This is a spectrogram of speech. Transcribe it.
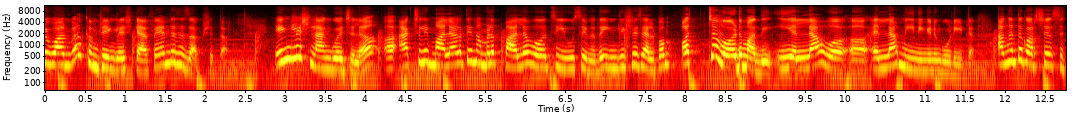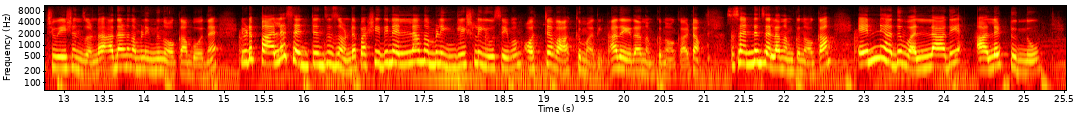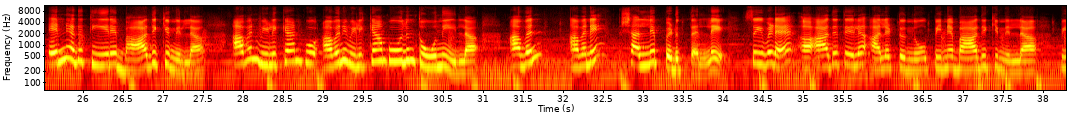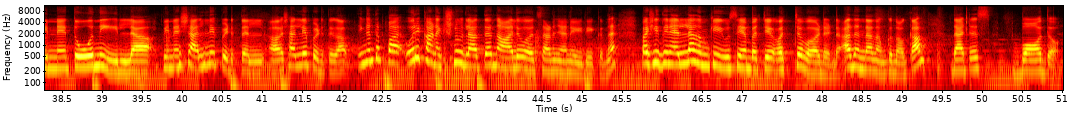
Every welcome to English cafe and this is Apshitha English ലാംഗ്വേജിൽ actually മലയാളത്തിൽ നമ്മൾ പല വേർഡ്സ് യൂസ് ചെയ്യുന്നത് ഇംഗ്ലീഷിൽ ചിലപ്പം ഒറ്റ വേർഡ് മതി ഈ എല്ലാ എല്ലാ മീനിങ്ങിനും കൂടിയിട്ട്. അങ്ങനത്തെ കുറച്ച് സിറ്റുവേഷൻസ് ഉണ്ട് അതാണ് നമ്മൾ ഇന്ന് നോക്കാൻ പോകുന്നത് ഇവിടെ പല സെന്റൻസസ് ഉണ്ട് പക്ഷേ ഇതിനെല്ലാം നമ്മൾ ഇംഗ്ലീഷിൽ യൂസ് ചെയ്യുമ്പം ഒറ്റ വാക്ക് മതി. അതേതാ നമുക്ക് നോക്കാം കേട്ടോ. സോ സെന്റൻസ് എല്ലാം നമുക്ക് നോക്കാം. എന്നെ അത് വല്ലാതെ അലട്ടുന്നു എന്നെ അത് തീരെ ബാധിക്കുന്നില്ല അവൻ വിളിക്കാൻ പോ അവന് വിളിക്കാൻ പോലും തോന്നിയില്ല. അവൻ അവനെ ശല്യപ്പെടുത്തല്ലേ? സോ ഇവിടെ ആദ്യത്തിൽ അലട്ടുന്നു പിന്നെ ബാധിക്കുന്നില്ല പിന്നെ തോന്നിയില്ല പിന്നെ ശല്യപ്പെടുത്തൽ ശല്യപ്പെടുത്തുക. ഇങ്ങനത്തെ പ- ഒരു കണക്ഷനും ഇല്ലാത്ത നാല് വേർഡ്സാണ് ഞാൻ എഴുതിയിരിക്കുന്നത് പക്ഷേ ഇതിനെല്ലാം നമുക്ക് യൂസ് ചെയ്യാൻ പറ്റിയ ഒറ്റ വേർഡ് ഉണ്ട്. അതെന്താ നമുക്ക് നോക്കാം. That is bother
